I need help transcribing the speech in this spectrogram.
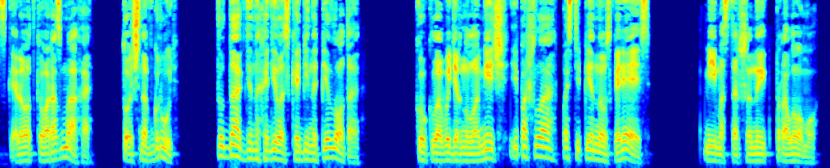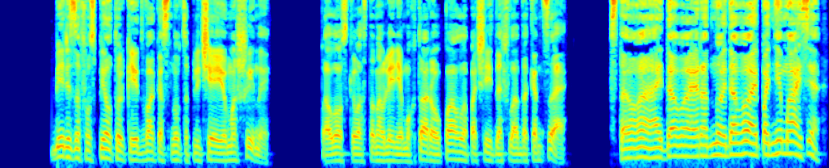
с короткого размаха точно в грудь, туда, где находилась кабина пилота. Кукла выдернула меч и пошла, постепенно ускоряясь, мимо старшины к пролому. Березов успел только едва коснуться плеча ее машины. Полоска восстановления Мухтара у Павла почти дошла до конца. «Вставай, давай, родной, давай, поднимайся!»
